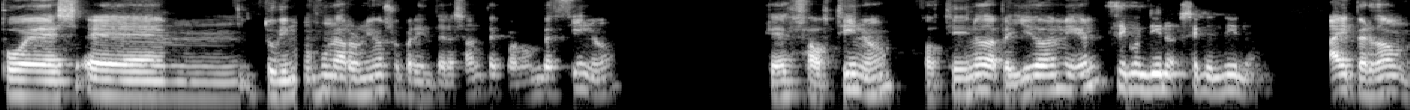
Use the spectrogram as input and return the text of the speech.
Pues em, tuvimos una reunión súper interesante con un vecino, que es Faustino, Faustino de apellido de Miguel. Secundino, Secundino. Ay, perdón,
